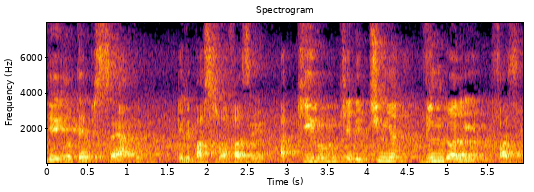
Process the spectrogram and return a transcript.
E aí, no tempo certo, ele passou a fazer aquilo que ele tinha vindo ali fazer.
